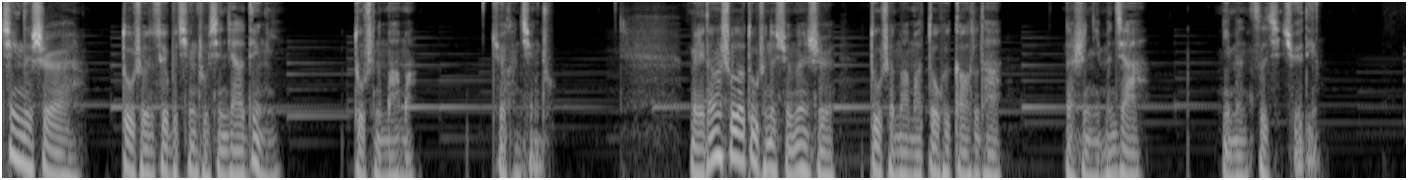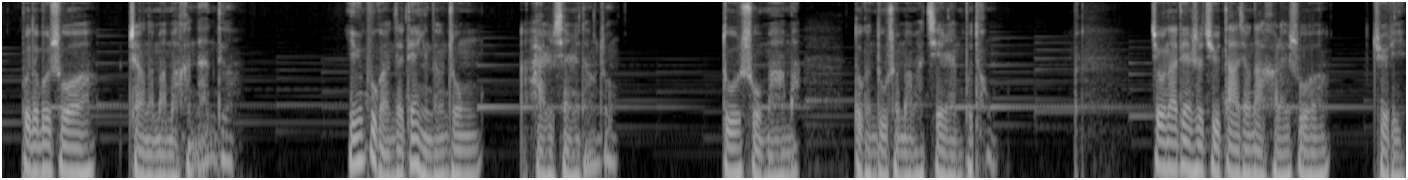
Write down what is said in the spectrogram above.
庆幸的是，杜淳虽不清楚新家的定义，杜淳的妈妈，却很清楚。每当收到杜淳的询问时，杜淳妈妈都会告诉他：“那是你们家，你们自己决定。”不得不说，这样的妈妈很难得，因为不管在电影当中。还是现实当中，多数妈妈都跟杜淳妈妈截然不同。就拿电视剧《大江大河》来说，剧里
